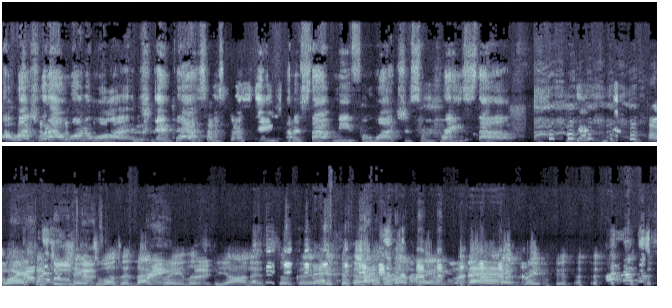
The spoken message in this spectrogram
I watch what I want to watch. And Pastor was on stage trying to stop me from watching some great stuff. That- that- I'm Well, like, I don't know Fifty if Shades that's wasn't that great, great. Let's but- be honest. Okay, that was not great. That was not great. I never,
